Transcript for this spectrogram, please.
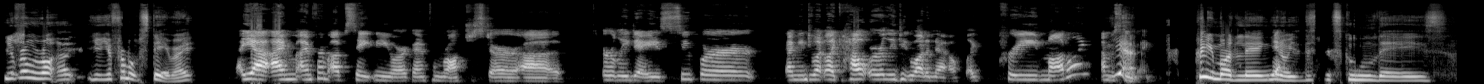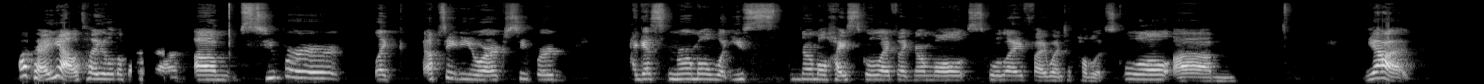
You're from uh, you're from upstate, right? Yeah, I'm I'm from upstate New York. I'm from Rochester. Uh, early days, super. I mean, do you want like how early do you want to know? Like pre-modeling? I'm Yeah. assuming. Pre-modeling, Yeah. you know, the, the school days. Okay, yeah, I'll tell you a little background. Um, super like upstate New York, super. I guess normal what you normal high school life, like normal school life. I went to public school. Um, yeah,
